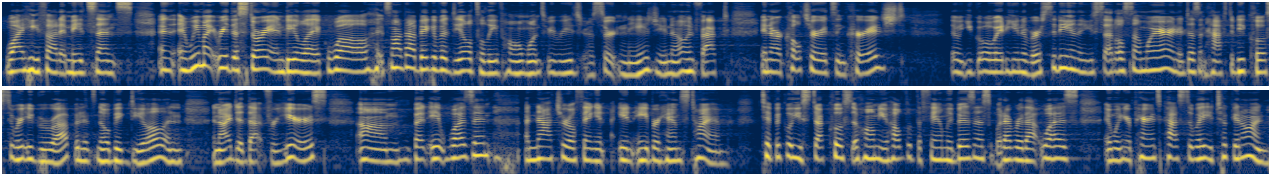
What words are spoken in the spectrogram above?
why he thought it made sense. And, and we might read the story and be like, well, it's not that big of a deal to leave home once we reach a certain age, you know? In fact, in our culture, it's encouraged you go away to university and then you settle somewhere and it doesn't have to be close to where you grew up and it's no big deal and, and i did that for years um, but it wasn't a natural thing in, in abraham's time typically you stuck close to home you helped with the family business whatever that was and when your parents passed away you took it on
